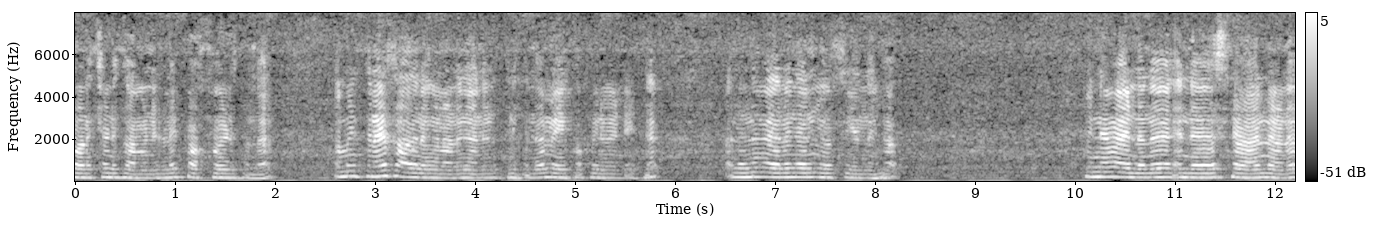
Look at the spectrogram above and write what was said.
തുടച്ചെടുക്കാൻ വേണ്ടിയിട്ടുള്ള പഫ് എടുക്കുന്നത് അപ്പോൾ ഇത്രയും സാധനങ്ങളാണ് ഞാൻ എടുത്തിരിക്കുന്നത് മേക്കപ്പിന് വേണ്ടിയിട്ട്. അല്ലാണ്ട് വേറെ ഞാൻ യൂസ് ചെയ്യുന്നില്ല. പിന്നെ വേണ്ടത് എന്റെ സ്നാനാണ്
